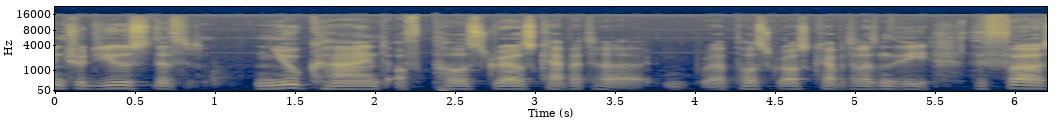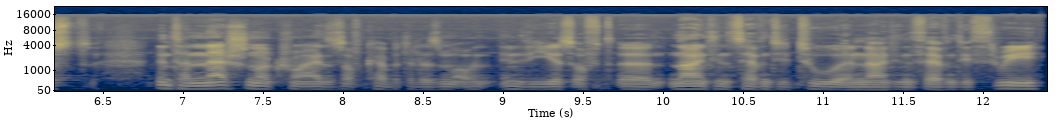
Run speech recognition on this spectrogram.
introduced this new kind of post-growth capital, uh, post-growth capitalism, the the first international crisis of capitalism in the years of uh, 1972 and 1973. Mm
